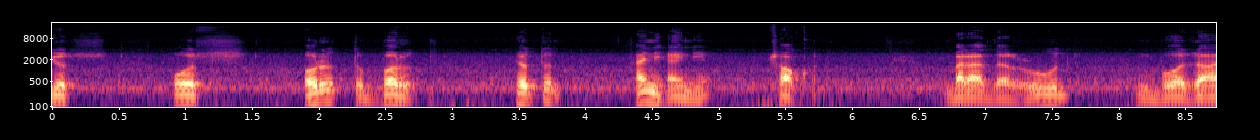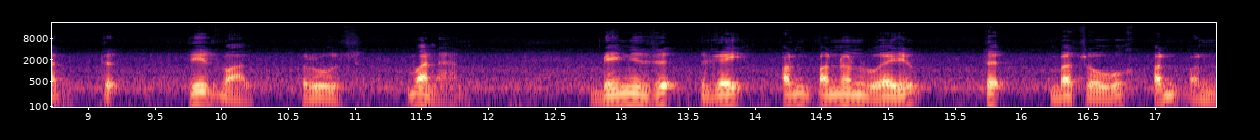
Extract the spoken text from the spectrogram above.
یُس اوس اوٚرُت تہٕ بوٚرُت ہیوٚتُن ہَنہِ ہَنہِ ژھۄکُن بَرادَر روٗد بوزان تہٕ تیٖژ مال روٗز وَنان بیٚنہِ زٕ گٔے پَنُن پَنُن وٲرِو تہٕ بَسووُکھ پَنُن پَنُن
